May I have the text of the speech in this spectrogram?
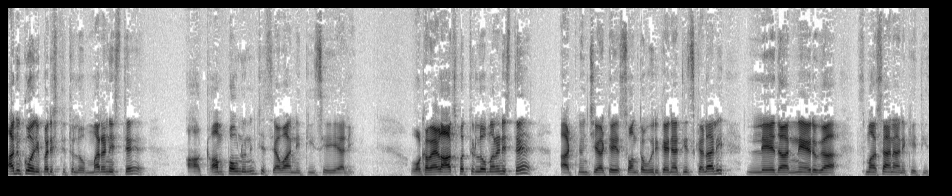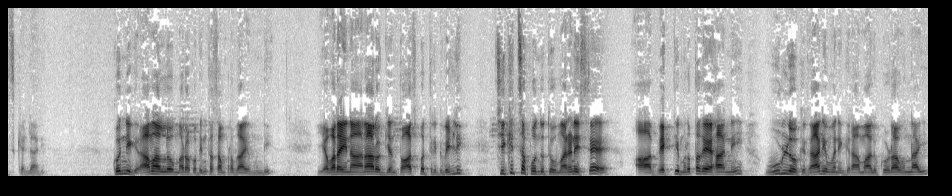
అనుకోని పరిస్థితుల్లో మరణిస్తే ఆ కాంపౌండ్ నుంచి శవాన్ని తీసేయాలి. ఒకవేళ ఆసుపత్రిలో మరణిస్తే అట్నుంచి అటే సొంత ఊరికైనా తీసుకెళ్ళాలి లేదా నేరుగా శ్మశానానికి తీసుకెళ్ళాలి. కొన్ని గ్రామాల్లో మరొక వింత సంప్రదాయం ఉంది. ఎవరైనా అనారోగ్యంతో ఆసుపత్రికి వెళ్ళి చికిత్స పొందుతూ మరణిస్తే ఆ వ్యక్తి మృతదేహాన్ని ఊళ్ళోకి రానివ్వని గ్రామాలు కూడా ఉన్నాయి.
